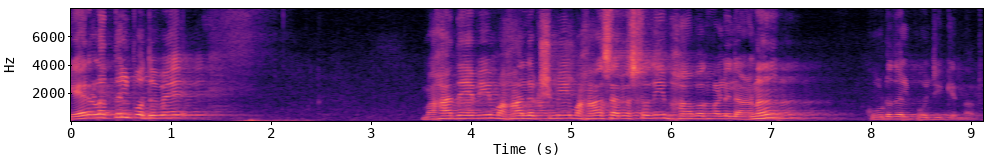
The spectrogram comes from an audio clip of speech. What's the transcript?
കേരളത്തിൽ പൊതുവെ മഹാദേവി മഹാലക്ഷ്മി മഹാസരസ്വതി ഭാവങ്ങളിലാണ് കൂടുതൽ പൂജിക്കുന്നത്.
